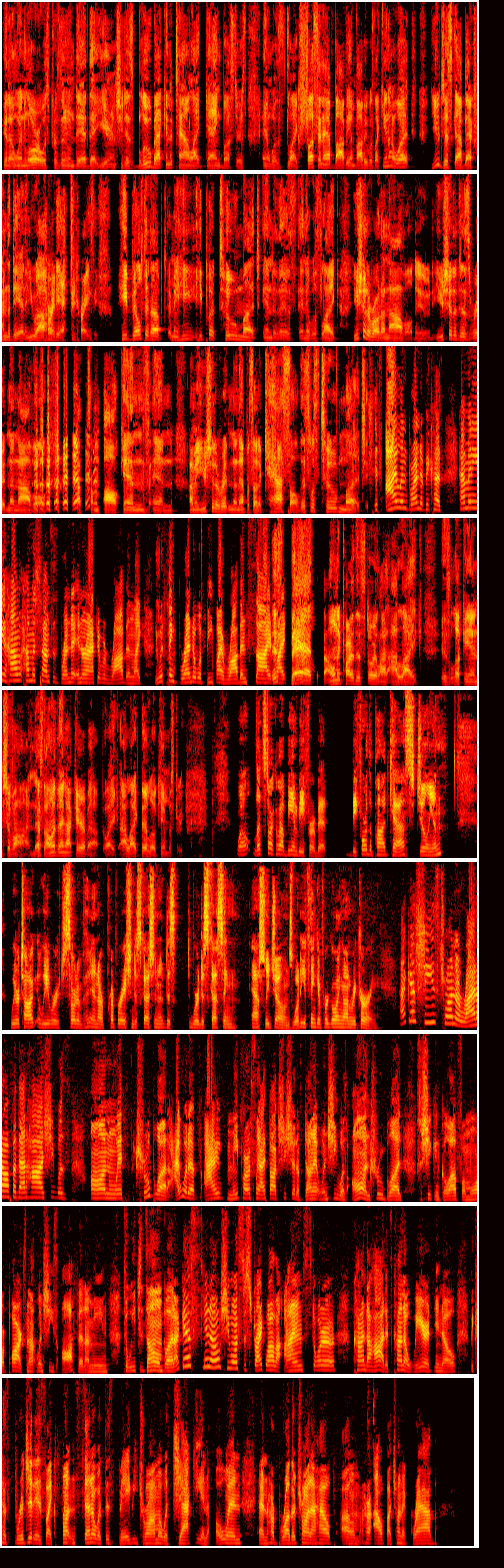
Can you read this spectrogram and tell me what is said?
You know, when Laura was presumed dead that year, and she just blew back into town like gangbusters and was like fussing at Bobby, and Bobby was like, "You know what? You just got back from the dead, and you already acting crazy." He built it up. I mean, he he put too much into this, and it was like you should have wrote a novel, dude. You should have just written a novel about some Balkans, and I mean, you should have written an episode of Castle. This was too much. it's Island Brenda because how many how how much times has Brenda interacted with Robin? Like you would think Brenda would be by Robin's side It's right bad. now. but The only part of this storyline I like is Lucky and Siobhan. That's the only thing I care about. Like I like their little chemistry. Well, let's talk about B&B for a bit. Before the podcast, Jillian, we were talking. We were sort of in our preparation discussion. Dis- we're discussing Ashley Jones. What do you think of her going on recurring? I guess she's trying to ride off of that high she was on with True Blood. I would have, I, me personally, I thought she should have done it when she was on True Blood so she can go out for more parts, not when she's off it. I mean, to each his own, but I guess, you know, she wants to strike while the iron's sort of kind of hot. It's kind of weird, you know, because Bridget is like front and center with this baby drama with Jackie and Owen and her brother trying to help um her out by trying to grab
